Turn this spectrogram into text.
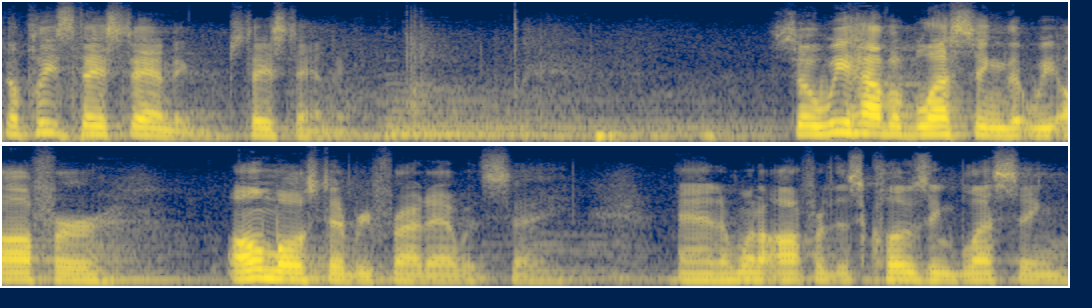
No, please stay standing. Stay standing. So, we have a blessing that we offer almost every Friday, I would say. And I want to offer this closing blessing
